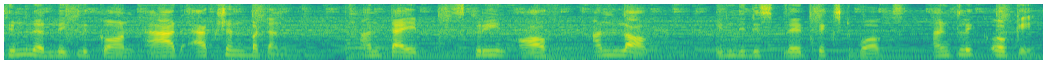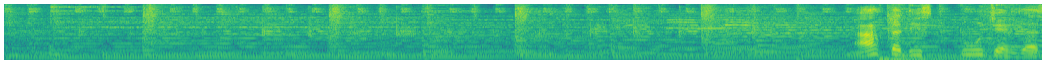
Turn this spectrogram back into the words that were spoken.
Similarly click on add action button and type screen off unlock in the display text box and click OK. After these two changes,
